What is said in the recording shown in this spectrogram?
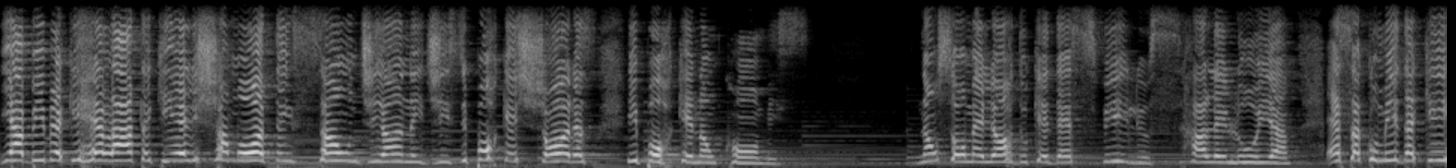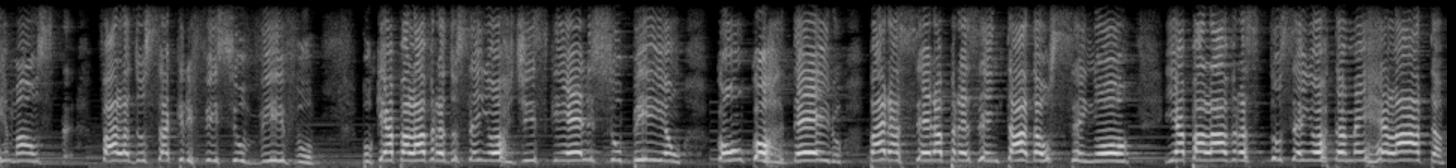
E a Bíblia que relata que ele chamou a atenção de Ana e disse: Por que choras e por que não comes? Não sou melhor do que dez filhos. Aleluia. Essa comida aqui, irmãos, fala do sacrifício vivo. Porque a palavra do Senhor diz que eles subiam com o cordeiro para ser apresentado ao Senhor. E a palavra do Senhor também relata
